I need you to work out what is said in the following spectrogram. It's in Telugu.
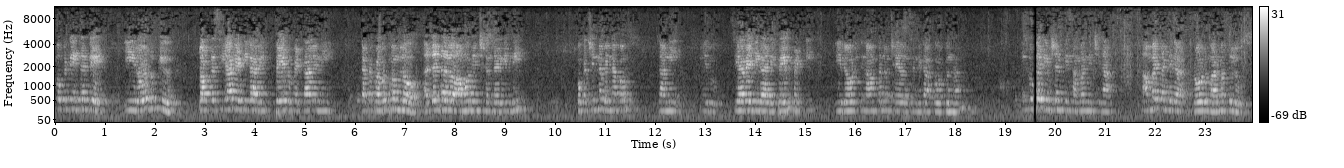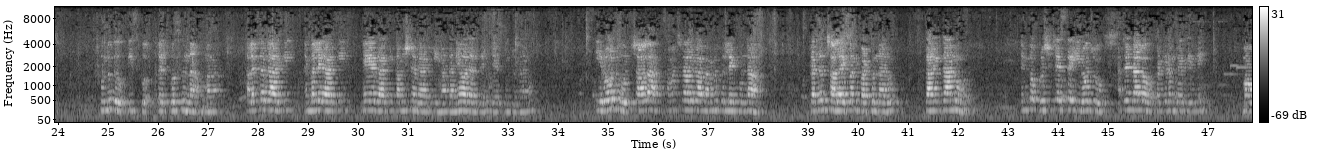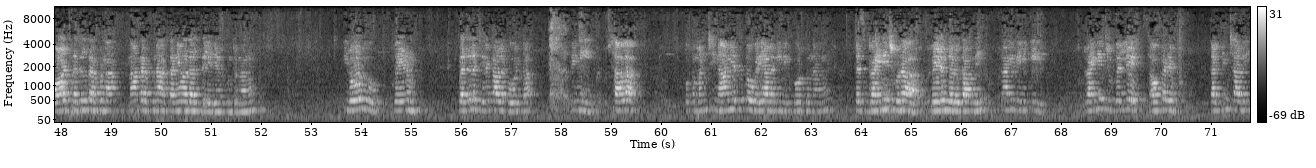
ఇంకొకటి ఏంటంటే ఈ రోడ్డుకి డాక్టర్ సిఆర్ రెడ్డి గారి పేరు పెట్టాలని గత ప్రభుత్వంలో అజెండాలో ఆమోదించడం జరిగింది. ఒక చిన్న విన్నపం దాన్ని మీరు సిఆర్ రెడ్డి గారి పేరు పెట్టి ఈ రోడ్డుకి నామకరణం చేయవలసిందిగా కోరుతున్నాను. ఇంకొక డివిజన్కి సంబంధించిన సాంబైతండిగ రోడ్డు మరమ్మతులు ముందుకు తీసుకు వస్తున్న మన కలెక్టర్ గారికి ఎమ్మెల్యే గారికి మేయర్ గారికి కమిషనర్ గారికి నా ధన్యవాదాలు తెలియజేసుకుంటున్నాను. ఈ రోడ్డు చాలా సంవత్సరాలుగా మరమ్మతులు లేకుండా ప్రజలు చాలా ఇబ్బంది పడుతున్నారు. దానికి గాను ఎంతో కృషి చేస్తే ఈ రోజు అజెండాలో కట్టడం జరిగింది. మా వార్డ్ ప్రజల తరఫున నా తరపున ధన్యవాదాలు తెలియజేసుకుంటున్నాను. ఈ రోడ్డు వేయడం ప్రజల చిరకాల కోరిక దీన్ని చాలా ఒక మంచి నాణ్యతతో వేయాలని నేను కోరుతున్నాను. ప్లస్ డ్రైనేజ్ కూడా వేయడం జరుగుతుంది. కానీ దీనికి డ్రైనేజ్ వెళ్ళే సౌకర్యం కల్పించాలి.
